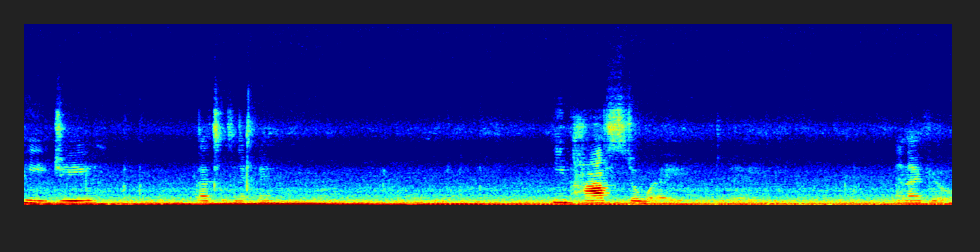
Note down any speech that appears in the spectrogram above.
PG. That's his nickname. He passed away today. And I feel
